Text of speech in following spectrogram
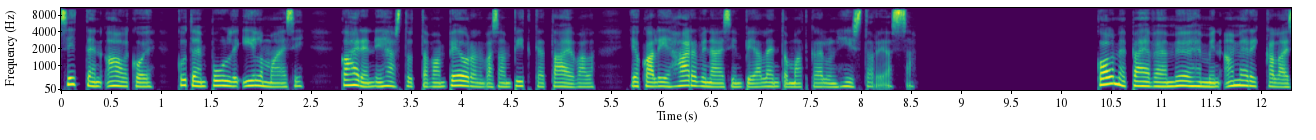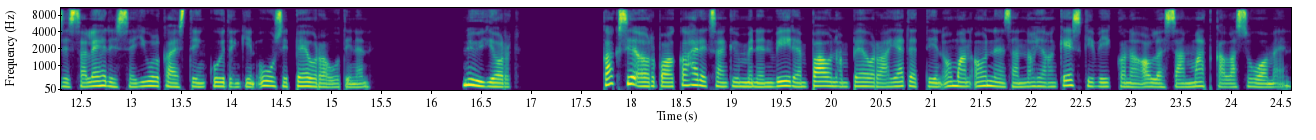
Sitten alkoi, kuten pulli ilmaisi, kahden ihastuttavan peuranvasan pitkä taival, joka oli harvinaisimpia lentomatkailun historiassa. Kolme päivää myöhemmin amerikkalaisissa lehdissä julkaistiin kuitenkin uusi peurauutinen. New York. Kaksi orpoa 85 paunan peuraa jätettiin oman onnensa nojaan keskiviikkona ollessaan matkalla Suomeen.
